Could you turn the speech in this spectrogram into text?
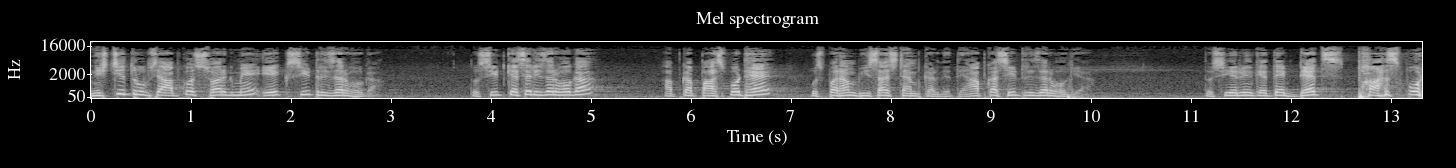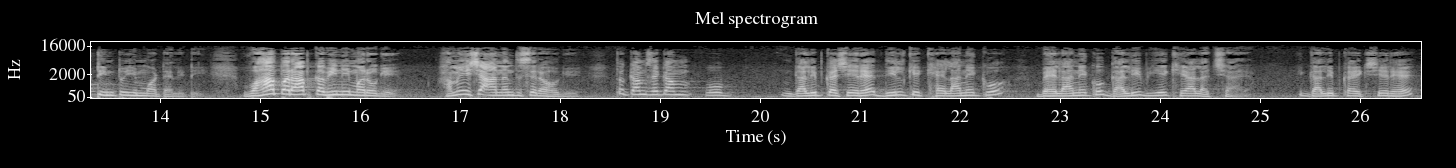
निश्चित रूप से आपको स्वर्ग में एक सीट रिज़र्व होगा। तो सीट कैसे रिज़र्व होगा? आपका पासपोर्ट है, उस पर हम वीसा स्टैंप कर देते हैं। आपका सीट रिज़र्व हो गया। तो सी कहते हैं डेथ्स पासपोर्ट इन टू इमोर्टेलिटी वहाँ पर आप कभी नहीं मरोगे। हमेशा आनंद से रहोगे। तो कम से कम वो गालिब का शेर है, दिल के खेलाने को, बहलाने को गालिब, ये ख्याल अच्छा है। गालिब का एक शेर है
